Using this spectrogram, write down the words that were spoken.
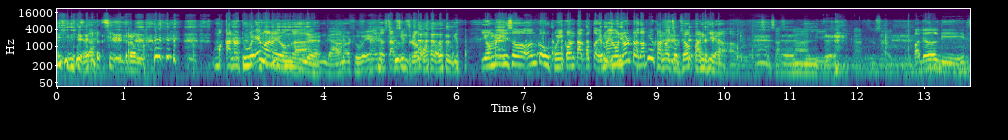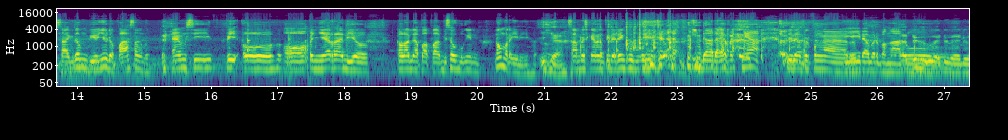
iya Star syndrome. makan duwe mana yo enggak Iya. enggak ono duwe iso star syndrome yo me iso engko hubungi kontakku tok yo me ngono tok tapi kan jawab-jawaban ya Allah susah sekali susah. Padahal di Instagram bio-nya udah pasang tuh. MC PO Oh. penyiar radio. Kalau ada apa-apa bisa hubungin nomor ini. Iya. Sampai sekarang tidak ada yang hubungin juga. tidak ada efeknya tidak berpengaruh. tidak berpengaruh Aduh, aduh, aduh,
